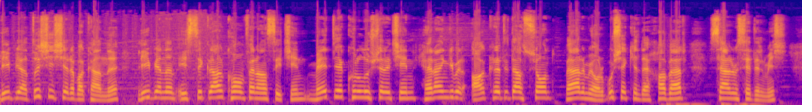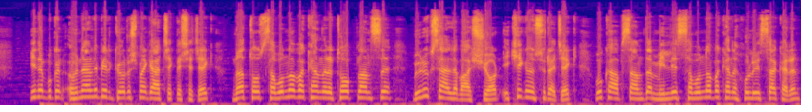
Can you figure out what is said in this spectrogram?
Libya Dışişleri Bakanlığı, Libya'nın istikrar konferansı için medya kuruluşları için herhangi bir akreditasyon vermiyor. Bu şekilde haber servis edilmiş. Yine bugün önemli bir görüşme gerçekleşecek. NATO Savunma Bakanları toplantısı Brüksel'de başlıyor. İki gün sürecek. Bu kapsamda Milli Savunma Bakanı Hulusi Akar'ın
